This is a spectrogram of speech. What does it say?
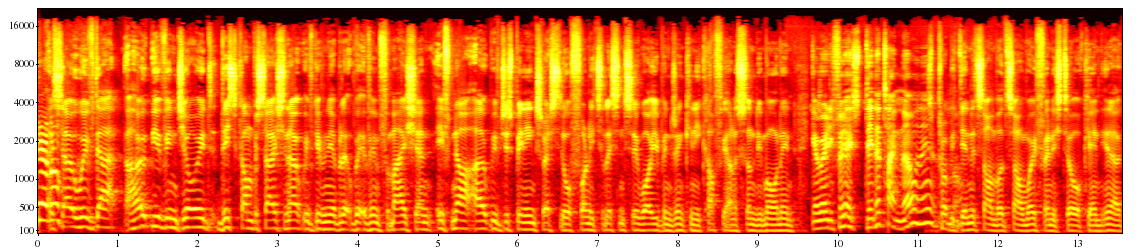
Yeah, I. So with that, I hope you've enjoyed this conversation. I hope we've given you a little bit of information. If not, I hope we've just been interested or funny to listen to while you've been drinking your coffee on a Sunday morning. Get ready for it. It's dinner time now, isn't it? It's probably dinner time by the time we finish talking. You know,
